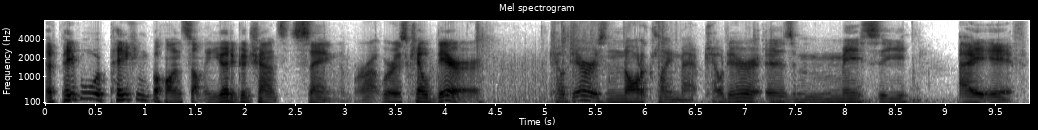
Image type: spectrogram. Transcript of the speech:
if people were peeking behind something, you had a good chance at seeing them, right? Whereas Caldera, Caldera is not a clean map. Caldera is messy AF.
